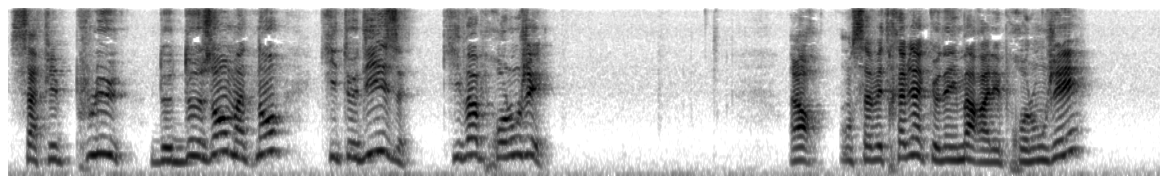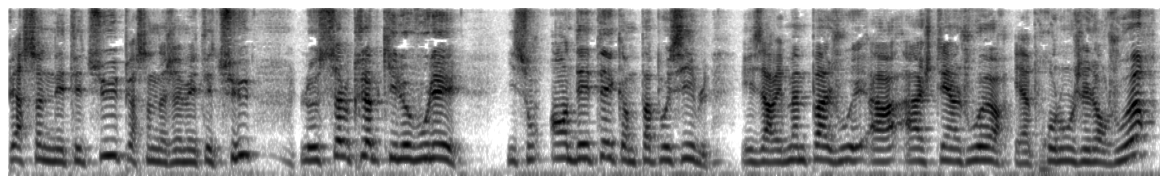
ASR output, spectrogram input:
ça fait plus de 2 ans maintenant qui te disent qu'il va prolonger. Alors, on savait très bien que Neymar allait prolonger, Personne n'était dessus, personne n'a jamais été dessus. Le seul club qui le voulait, ils sont endettés comme pas possible. ils n'arrivent même pas à, acheter un joueur et à prolonger leur joueur.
